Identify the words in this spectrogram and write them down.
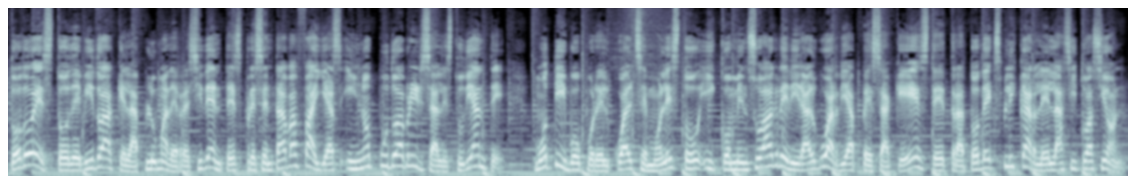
Todo esto debido a que la pluma de residentes presentaba fallas y no pudo abrirse al estudiante, motivo por el cual se molestó y comenzó a agredir al guardia pese a que éste trató de explicarle la situación.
